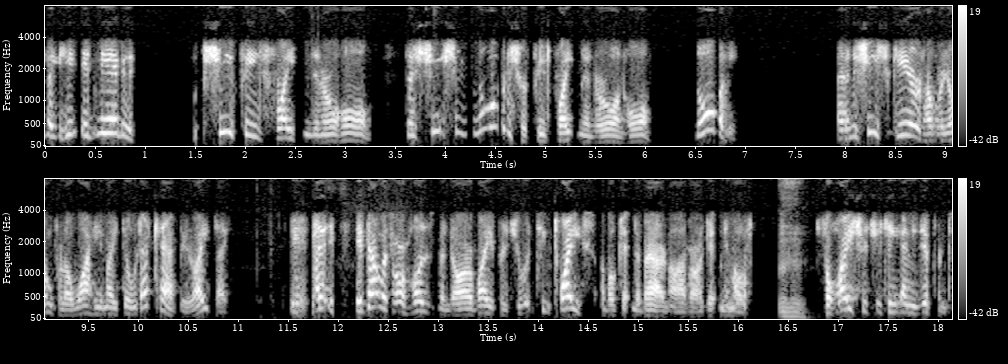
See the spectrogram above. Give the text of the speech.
Like, he, it may be she feels frightened in her home. Does she? Should, nobody should feel frightened in their own home. Nobody. And if she's scared of her young fella, what he might do, that can't be right. Like, if, that was her husband or her boyfriend, she would think twice about getting the bar in order or getting him out. So why should she think any different?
